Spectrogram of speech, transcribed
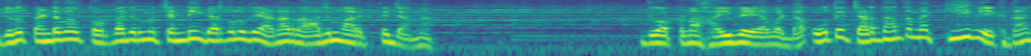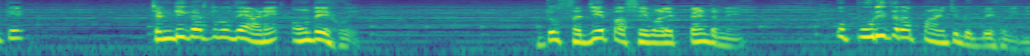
ਜਦੋਂ ਪਿੰਡ ਵੱਲ ਤੁਰਦਾ, ਜਦੋਂ ਮੈਂ ਚੰਡੀਗੜ੍ਹ ਤੋਂ ਲੁਧਿਆਣਾ ਰਾਜਮਾਰਗ ਤੇ ਜਾਂਦਾ ਜੋ ਆਪਣਾ ਹਾਈਵੇ ਆ ਵੱਡਾ, ਉਹ ਤੇ ਚੜਦਾ ਤਾਂ ਮੈਂ ਕੀ ਵੇਖਦਾ ਕਿ ਚੰਡੀਗੜ੍ਹ ਤੋਂ ਲੁਧਿਆਣੇ ਆਉਂਦੇ ਹੋਏ ਜੋ ਸੱਜੇ ਪਾਸੇ ਵਾਲੇ ਪਿੰਡ ਨੇ, ਉਹ ਪੂਰੀ ਤਰ੍ਹਾਂ ਪਾਣੀ 'ਚ ਡੁੱਬੇ ਹੋਏ ਨੇ।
